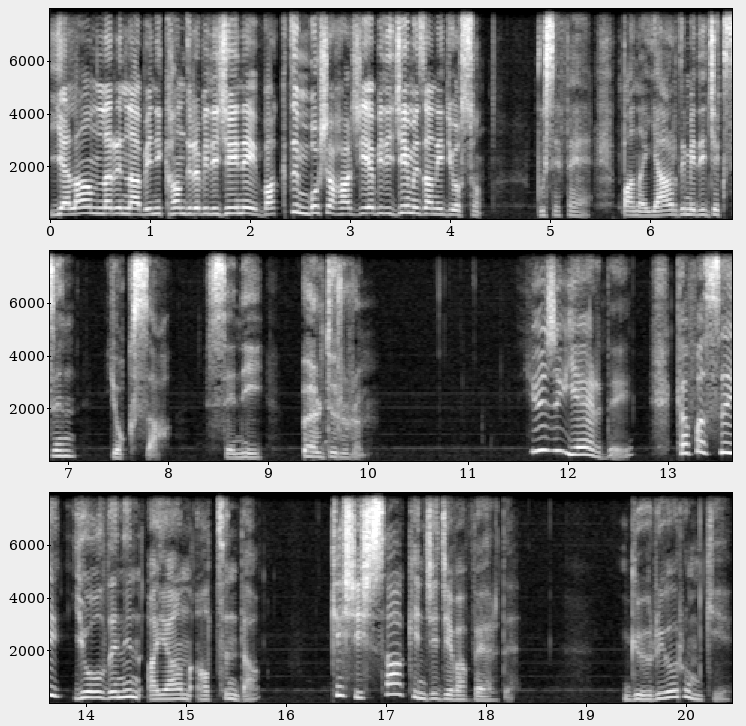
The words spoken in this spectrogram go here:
yalanlarınla beni kandırabileceğine vaktim boşa harcayabileceğimi zannediyorsun. Bu sefer bana yardım edeceksin yoksa seni öldürürüm. Yüzü yerde, kafası yoldanın ayağın altında. Keşiş sakince cevap verdi. Görüyorum ki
